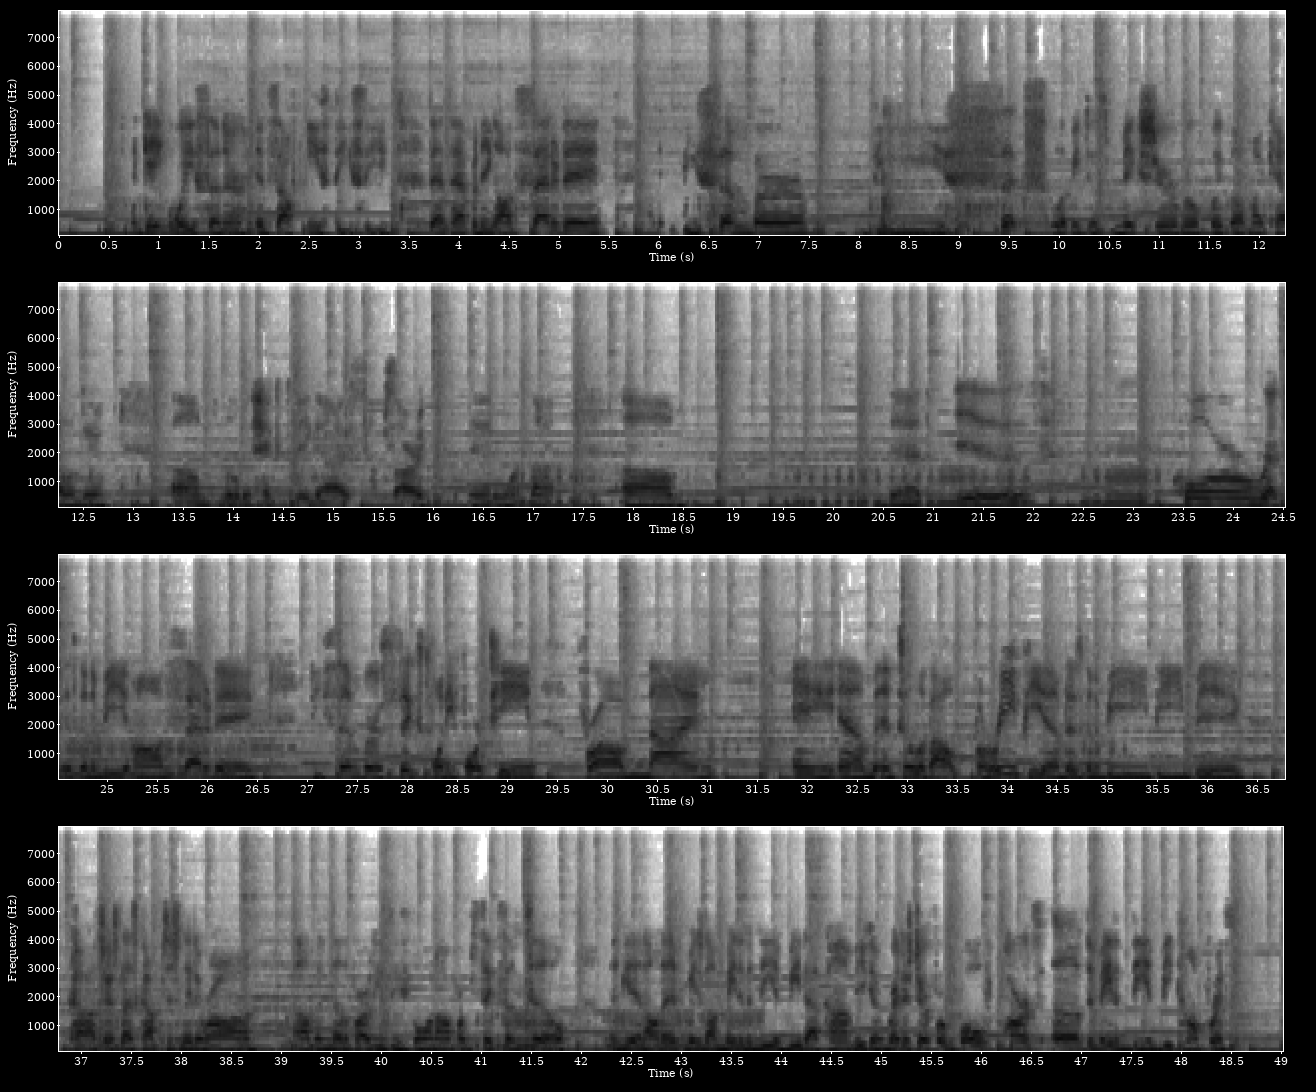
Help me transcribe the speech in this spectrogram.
Gateway Center in Southeast DC. That's happening on Saturday, December the 6th. Let me just make sure real quick on my calendar. Um, a little bit hectic today, guys. I'm sorry and whatnot. Um, that is correct. It's going to be on Saturday, December 6, 2014 from 9 a.m. until about 3 p.m. There's going to be the big concert slash competition later on. Um, another party is going on from 6 until. Again, all that information on madeinthedmv.com. You can register for both parts of the Made in DMV conference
